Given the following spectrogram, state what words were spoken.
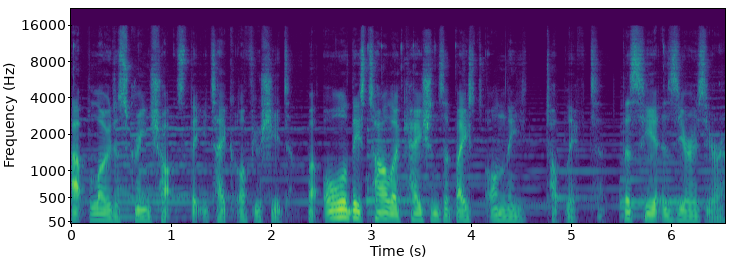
upload a screenshot that you take of your shed. But all of these tile locations are based on the top left. This here is 00. 0.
